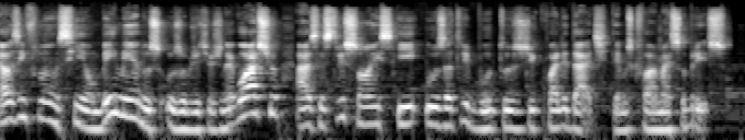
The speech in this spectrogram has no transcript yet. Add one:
elas influenciam bem menos os objetivos de negócio, as restrições e os atributos de qualidade. Temos que falar mais sobre isso.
